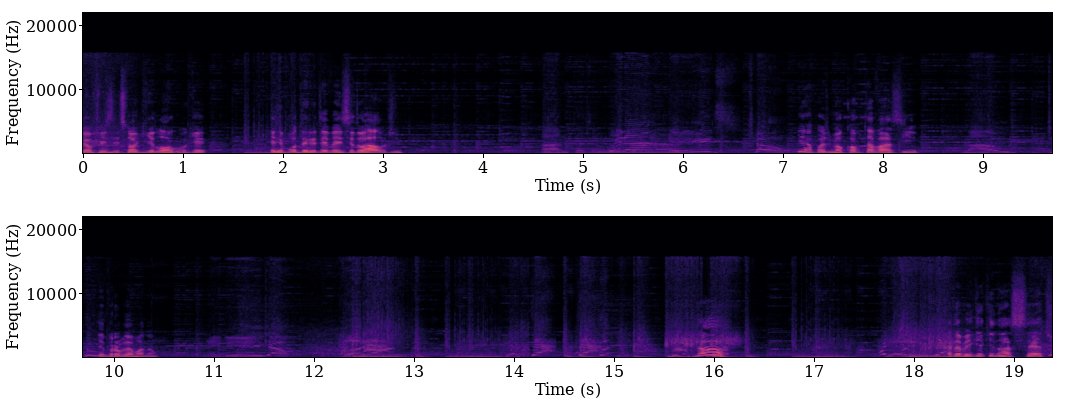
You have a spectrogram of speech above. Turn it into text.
Eu fiz isso aqui logo porque ele poderia ter vencido o round. Ih, rapaz, meu copo tá vazio. Não tem problema não. Não! Ainda bem que aqui na 7,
